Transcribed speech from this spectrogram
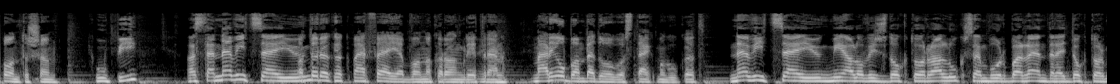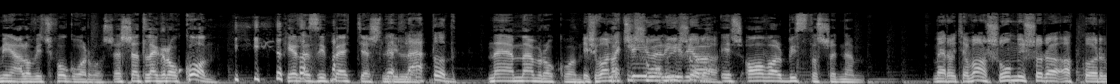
pontosan. Hupi. Aztán ne A vicceljünk, törökök már feljebb vannak a ranglétrán. Már jobban bedolgozták magukat. ne vicceljünk Mihálovics doktorral. Luxemburgban rendel egy doktor Mihálovics fogorvos. Esetleg rokon? Kérdezi Pettyes Lilla. Látod? Nem, nem rokon. És van Ha neki show írja, És A-val biztos, hogy nem. Mert hogyha van show műsora, akkor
